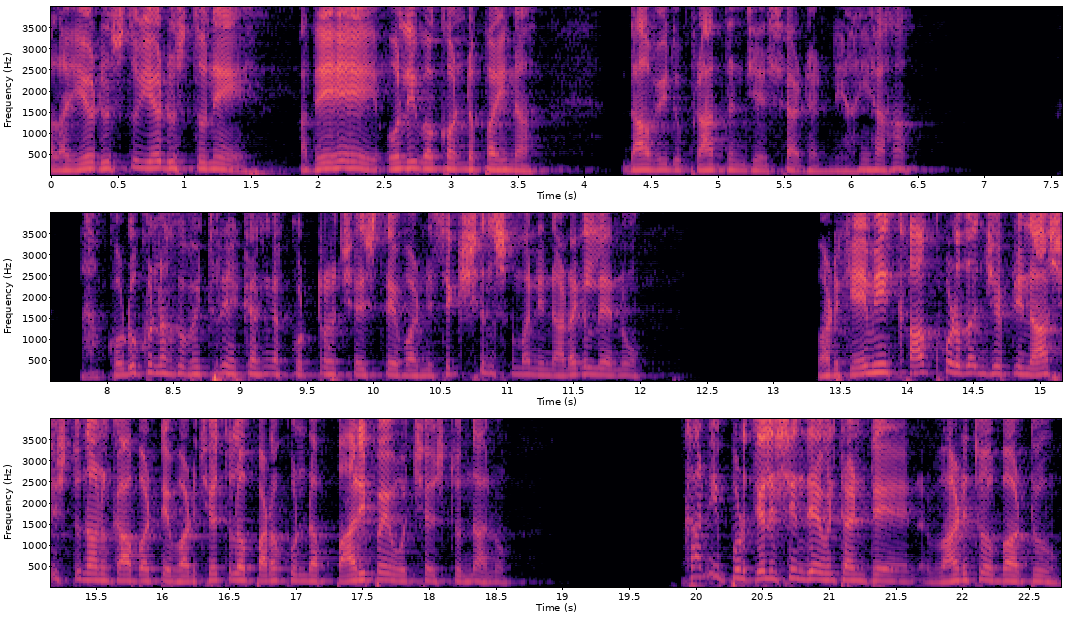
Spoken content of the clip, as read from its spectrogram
అలా ఏడుస్తూ ఏడుస్తూనే అదే ఒలివ కొండపైన దావీదు ప్రార్థన చేశాడండి. అయ్యా నా కొడుకు నాకు వ్యతిరేకంగా కుట్ర చేస్తే వాడిని శిక్షించమని నేను అడగలేను. వాడికి ఏమీ కాకూడదని చెప్పి నేను ఆశిస్తున్నాను కాబట్టి వాడి చేతిలో పడకుండా పారిపోయి వచ్చేస్తున్నాను. కానీ ఇప్పుడు తెలిసింది ఏమిటంటే వాడితో పాటు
